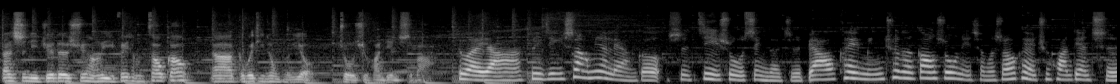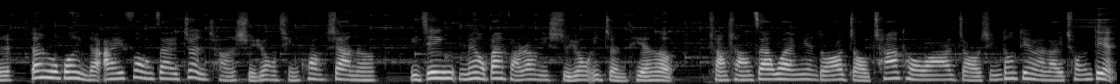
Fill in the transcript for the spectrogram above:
但是你觉得续航力非常糟糕，那各位听众朋友就去换电池吧。对呀，毕竟上面两个是技术性的指标，可以明确的告诉你什么时候可以去换电池。但如果你的 iPhone 在正常使用情况下呢，已经没有办法让你使用一整天了。常常在外面都要找插头啊，找行动电源来充电，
